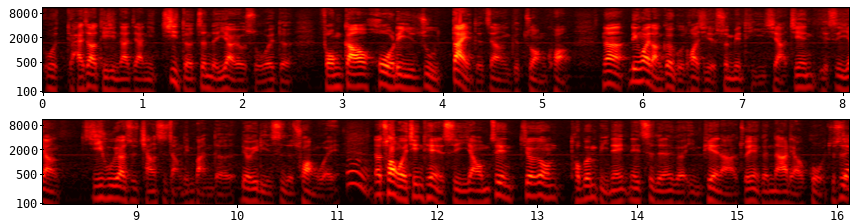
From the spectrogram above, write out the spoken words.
我还是要提醒大家，你记得真的要有所谓的逢高获利入袋的这样一个状况。那另外一档个股的话，其实也顺便提一下，今天也是一样，几乎要是强势涨停板的六一零四的创维，嗯那创维今天也是一样，我们之前就用投本比那那次的那个影片啊，昨天也跟大家聊过，就是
